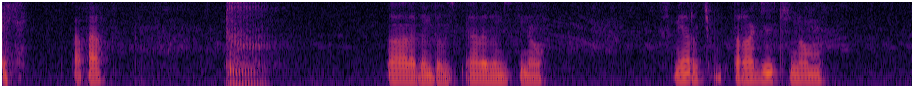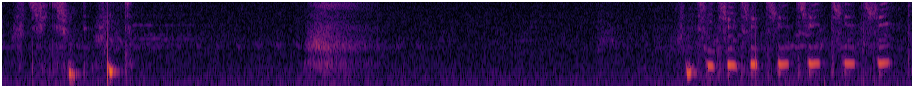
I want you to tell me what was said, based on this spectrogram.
Papa. Ale bym był, ale bym zginął. Śmiercią tragiczną. Shit, shit, shit, shit. Shit, shit, shit, shit, shit, shit, shit, shit.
